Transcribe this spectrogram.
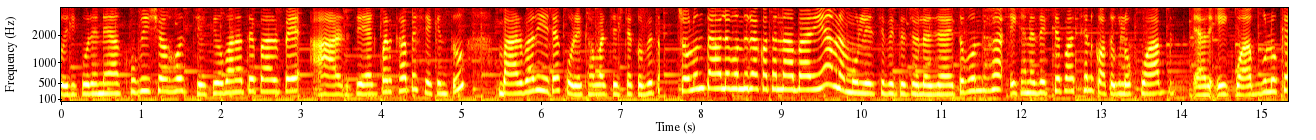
তৈরি করে নেওয়া খুবই সহজ, যে কেউ বানাতে পারবে আর যে একবার খাবে সে কিন্তু বারবারই এটা করে খাবার চেষ্টা করবে। তো চলুন তাহলে বন্ধুরা, কথা না বাড়িয়ে আমরা মূল রেসিপিতে চলে যাই। তো বন্ধুরা, এখানে দেখতে পাচ্ছেন কতগুলো কোয়াব, আর এই কোয়াবগুলোকে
